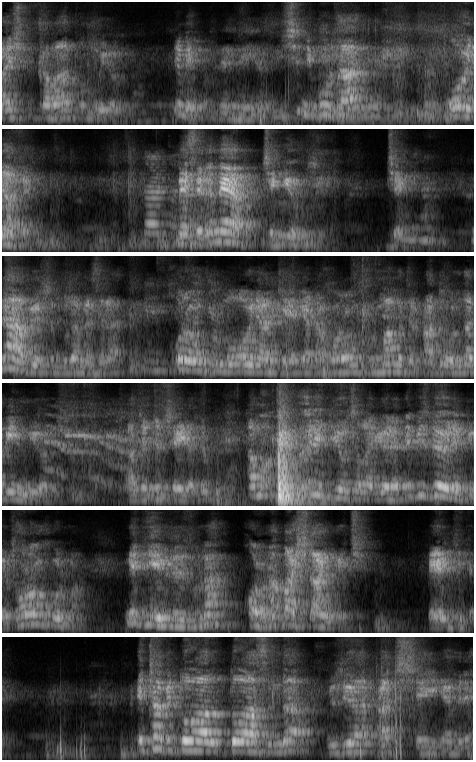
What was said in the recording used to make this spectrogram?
ona hiçbir kabahat bulmuyor. Değil mi? Şimdi burada oynadı. Mesela ne yap? Çekiyor musun? Çek. Ne yapıyorsun burada mesela? Horon kurma oynarken ya da horon kurma mıdır adı onu da bilmiyoruz. Az önce söyledim. Ama öyle diyorsalar yörede biz de öyle diyoruz. Horon kurma. Ne diyebiliriz buna? Horona başlangıç. Belki de. E tabi doğal, doğasında müziğe aç şey emre.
